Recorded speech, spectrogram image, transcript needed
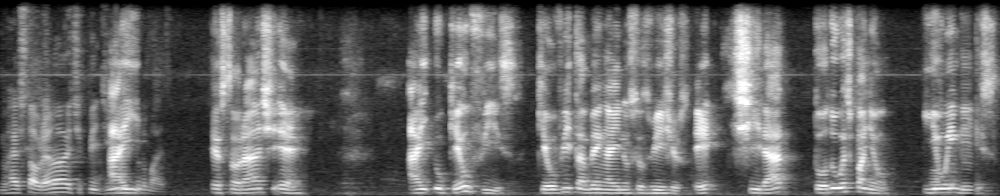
No restaurante, pedir aí, e tudo mais. Restaurante, é. Aí o que eu fiz, que eu vi também aí nos seus vídeos, é tirar todo o espanhol e okay. o inglês.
